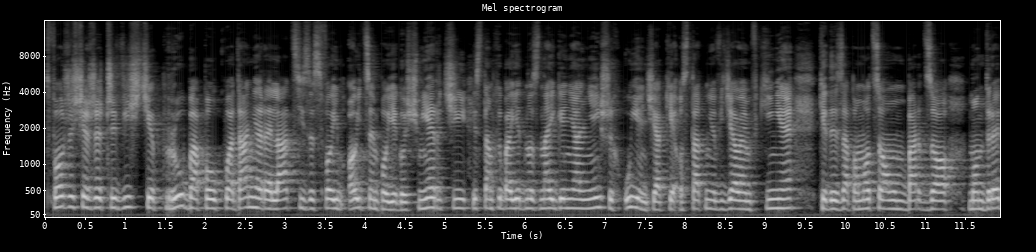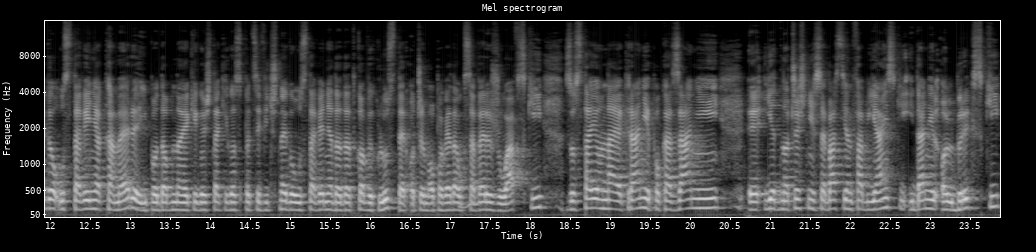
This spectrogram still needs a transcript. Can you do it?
tworzy się rzeczywiście próba poukładania relacji ze swoim ojcem po jego śmierci. Jest tam chyba jedno z najgenialniejszych ujęć, jakie ostatnio widziałem w kinie, kiedy za pomocą bardzo mądrego ustawienia kamery i podobno jakiegoś takiego specyficznego ustawiania dodatkowych luster, o czym opowiadał Ksawery Żuławski, zostają na ekranie pokazani y, jednocześnie Sebastian Fabiański i Daniel Olbrychski,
